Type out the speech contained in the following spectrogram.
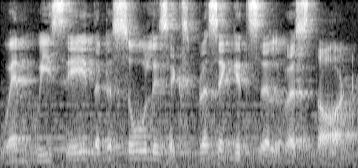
when we say that a soul is expressing itself as thought,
